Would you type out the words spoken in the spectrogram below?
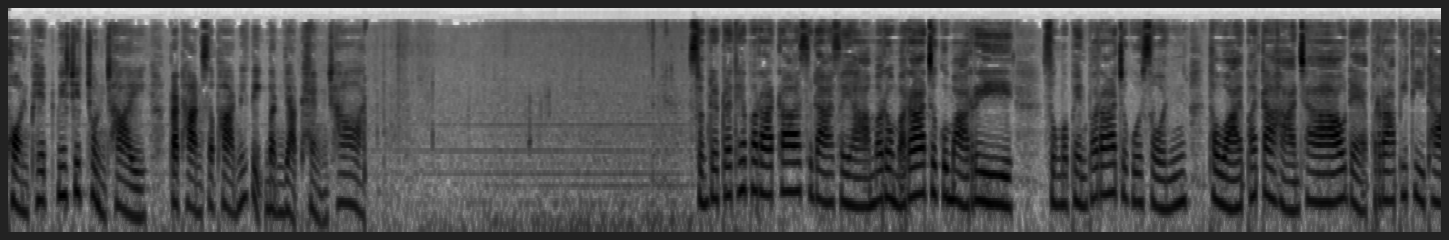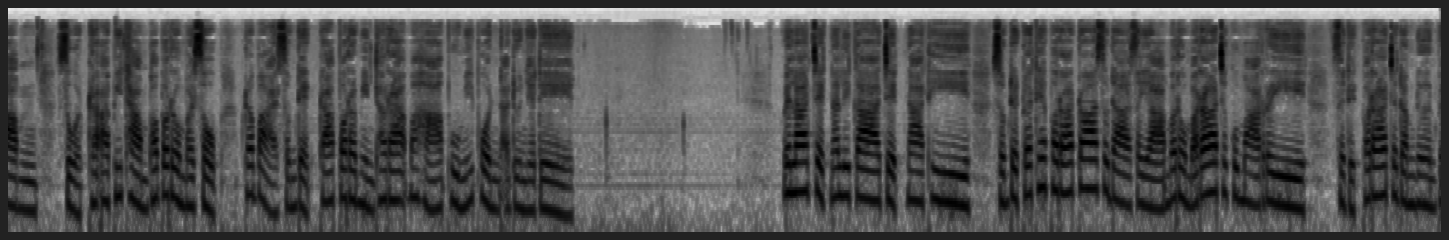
พรเพชรวิชิตชนชัย ประธานสภานิติบัญญัติแห่งชาติ สมเด็จพระเทพรัตนราชสุดาสยามบรมราชกุมารีทรงบำเพ็ญพระราชกุศล ถวายพระตาหารเช้า แด่พระพิธีธรรม สวดพระอภิธรรมพระบรมศพ พระบาทสมเด็จพระปรมินทรมหาภูมิพล อดุลยเดช วลา 7 นาฬิกา 7 นาที สมเด็จพระเทพรัตนราชสุดาสยามบรมราชกุมารี เสด็จพระราชดำเนินไป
